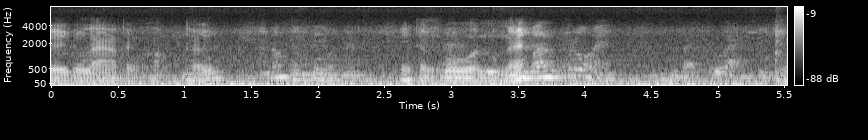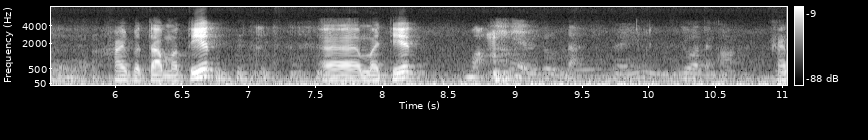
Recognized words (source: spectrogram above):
លេខកន្លាទាំងអស់ទៅអាហ្នឹងទាំង4ដែរនេះទាំង4ណាមិនព្រោះហ៎អឺហើយបន្តមកទៀតអឺមកទៀតបក់នេះគឺដាក់ទៅយកទាំងអស់អា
